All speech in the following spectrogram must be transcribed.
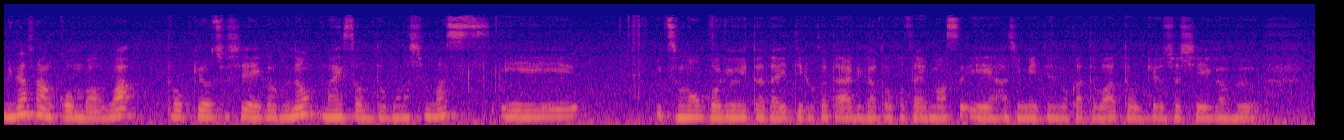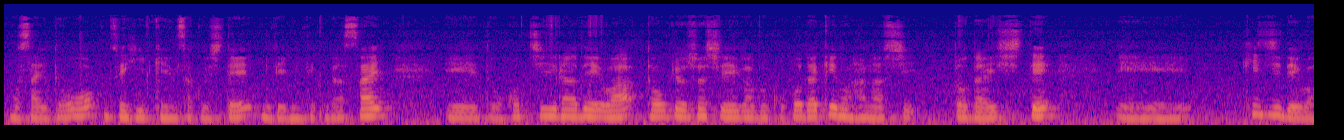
皆さんこんばんは。東京女子映画部のマイソンと申します、えーいつもご利用いただいている方ありがとうございます、えー初めての方は東京女子映画部のサイトをぜひ検索して見てみてください、えー、とこちらでは東京女子映画部ここだけの話と題して、えー記事では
